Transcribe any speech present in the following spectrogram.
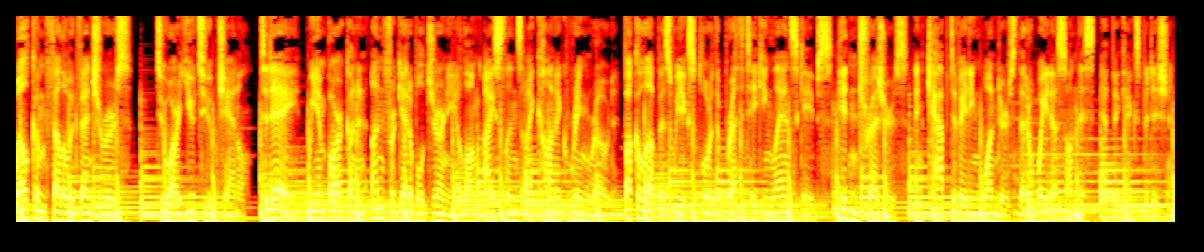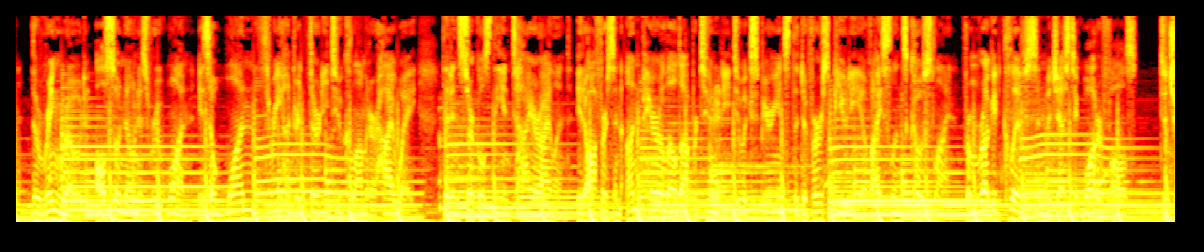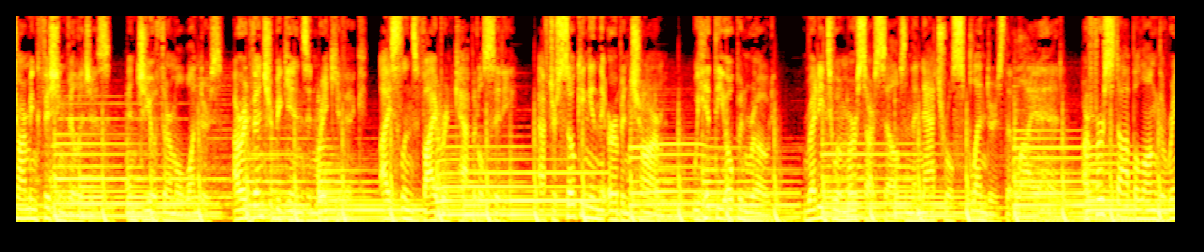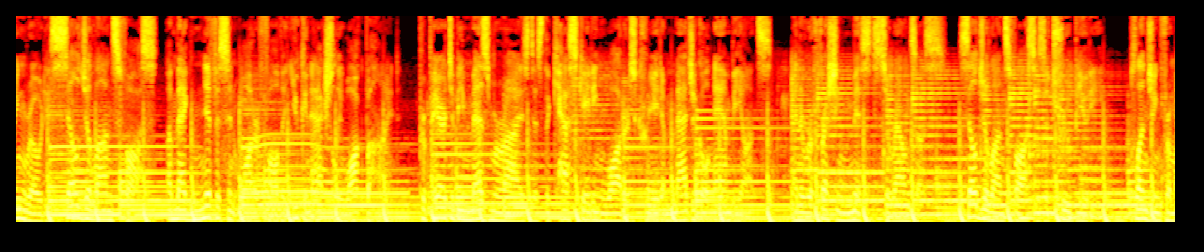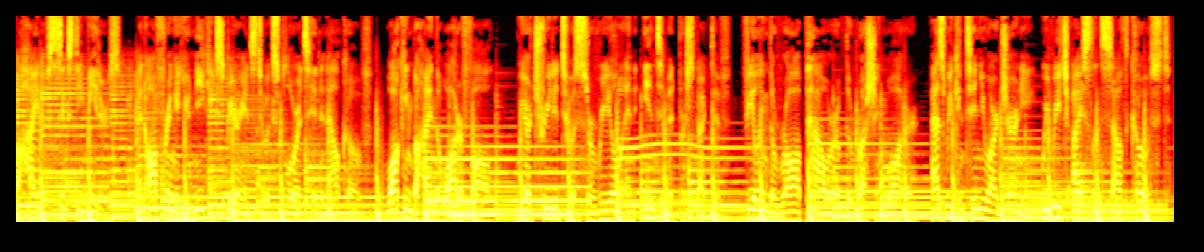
Welcome, fellow adventurers, to our YouTube channel. Today, we embark on an unforgettable journey along Iceland's iconic Ring Road. Buckle up as we explore the breathtaking landscapes, hidden treasures, and captivating wonders that await us on this epic expedition. The Ring Road, also known as Route 1, is a 1 332 kilometer highway that encircles the entire island. It offers an unparalleled opportunity to experience the diverse beauty of Iceland's coastline, from rugged cliffs and majestic waterfalls to charming fishing villages and geothermal wonders. Our adventure begins in Reykjavik, Iceland's vibrant capital city. After soaking in the urban charm, we hit the open road, ready to immerse ourselves in the natural splendors that lie ahead. Our first stop along the ring road is Seljalandsfoss, a magnificent waterfall that you can actually walk behind. Prepare to be mesmerized as the cascading waters create a magical ambiance and a refreshing mist surrounds us. Seljalandsfoss is a true beauty, plunging from a height of 60 meters and offering a unique experience to explore its hidden alcove. Walking behind the waterfall, we are treated to a surreal and intimate perspective, feeling the raw power of the rushing water. As we continue our journey, we reach Iceland's south coast,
